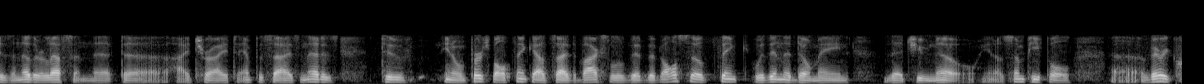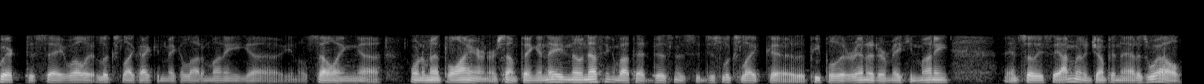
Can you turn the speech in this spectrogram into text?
is another lesson that uh, I try to emphasize, and that is to, you know, first of all, think outside the box a little bit, but also think within the domain that you know. You know, some people uh, very quick to say, well, it looks like I can make a lot of money, uh, you know, selling uh, ornamental iron or something, and they know nothing about that business. It just looks like uh, the people that are in it are making money, and so they say, I'm going to jump in that as well.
